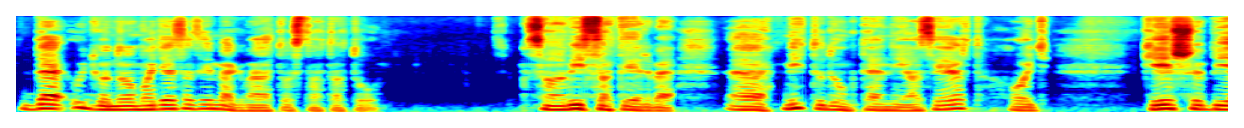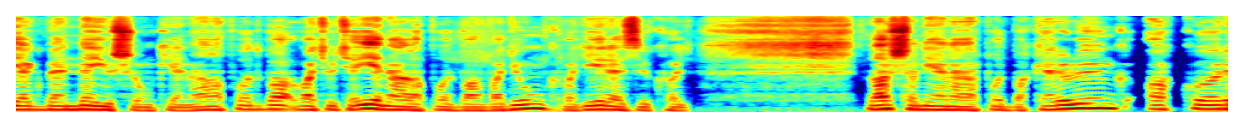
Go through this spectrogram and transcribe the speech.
De úgy gondolom, hogy ez azért megváltoztatható. Szóval visszatérve, mit tudunk tenni azért, hogy későbbiekben ne jussunk ilyen állapotba, vagy hogyha ilyen állapotban vagyunk, vagy érezzük, hogy lassan ilyen állapotba kerülünk, akkor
